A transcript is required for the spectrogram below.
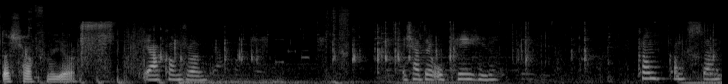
Das schaffen wir. Ja, komm schon. Ich hatte OP hier. Komm, komm zusammen.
